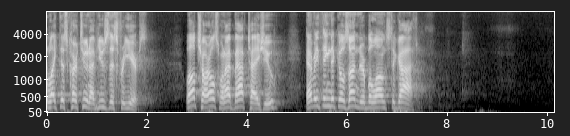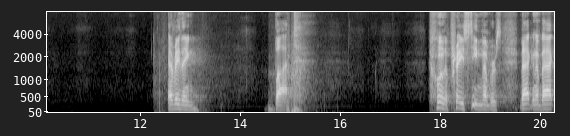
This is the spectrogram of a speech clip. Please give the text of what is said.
Like this cartoon, I've used this for years. Well, Charles, when I baptize you, everything that goes under belongs to God. everything but. One of the praise team members back in the back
